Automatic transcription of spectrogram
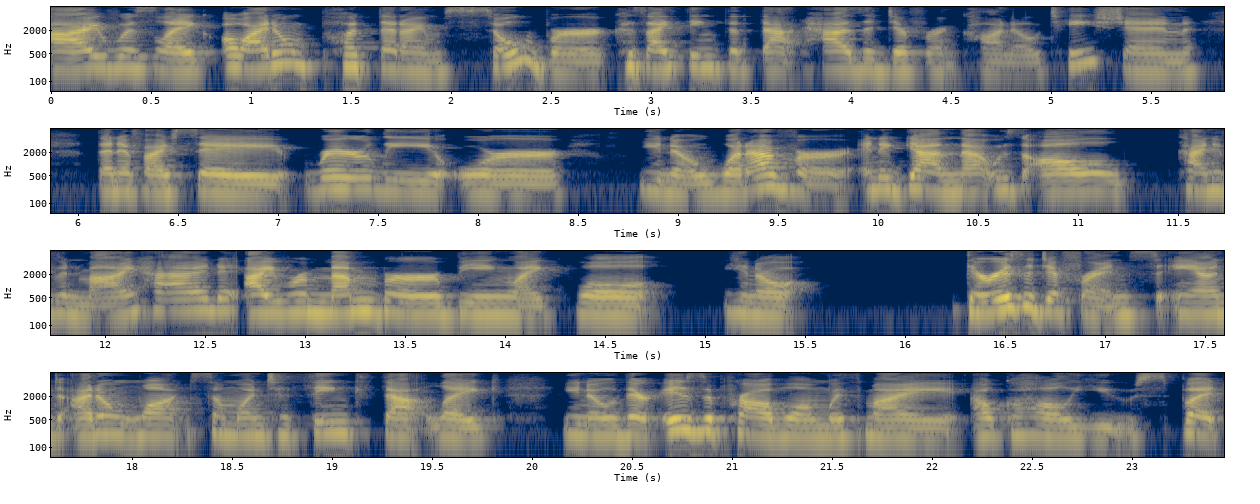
I was like, oh, I don't put that I'm sober because I think that that has a different connotation than if I say rarely or, you know, whatever. And again, that was all kind of in my head. I remember being like, well, you know, there is a difference and i don't want someone to think that like you know there is a problem with my alcohol use but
